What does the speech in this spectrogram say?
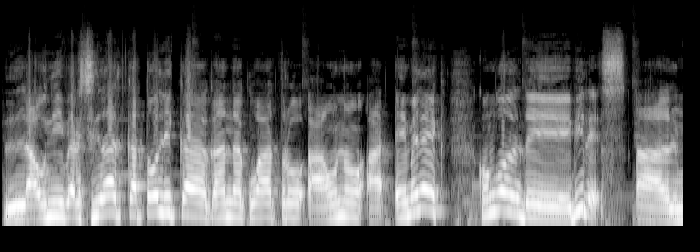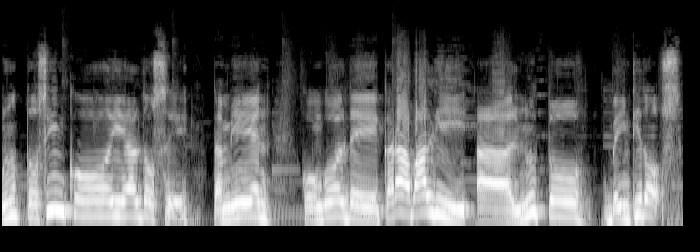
La Universidad Católica gana 4 a 1 a Emelec con gol de Vides al minuto 5 y al 12. También con gol de Caravalli al minuto 22.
